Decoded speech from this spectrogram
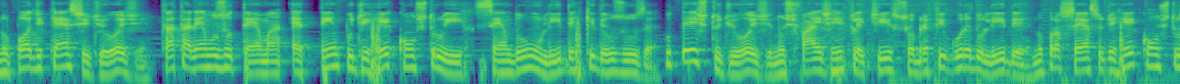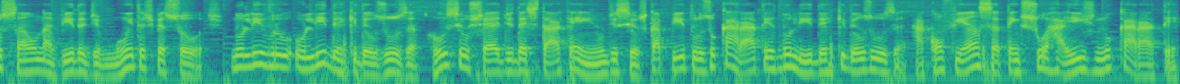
No podcast de hoje, trataremos o tema É Tempo de Reconstruir, sendo um líder que Deus usa. O texto de hoje nos faz refletir sobre a figura do líder no processo de reconstrução na vida de muitas pessoas. No livro O Líder que Deus Usa, Russell Shedd destaca em um de seus capítulos o caráter do líder que Deus usa. A confiança tem sua raiz no caráter.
